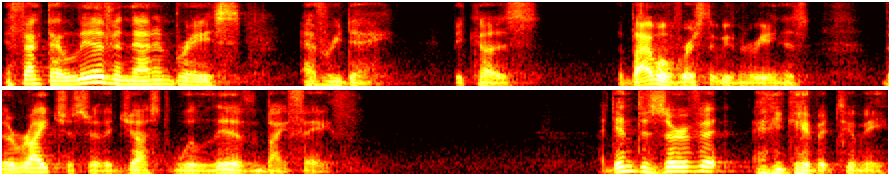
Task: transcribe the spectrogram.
In fact, I live in that embrace every day because the Bible verse that we've been reading is the righteous or the just will live by faith. I didn't deserve it, and He gave it to me,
